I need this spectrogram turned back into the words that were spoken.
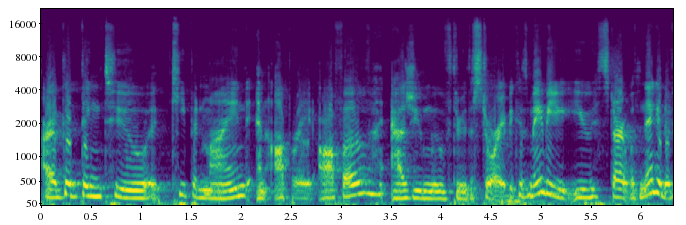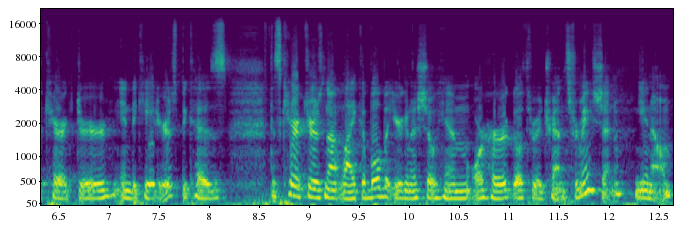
are a good thing to keep in mind and operate off of as you move through the story. Because maybe you start with negative character indicators because this character is not likable, but you're going to show him or her go through a transformation, you know.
